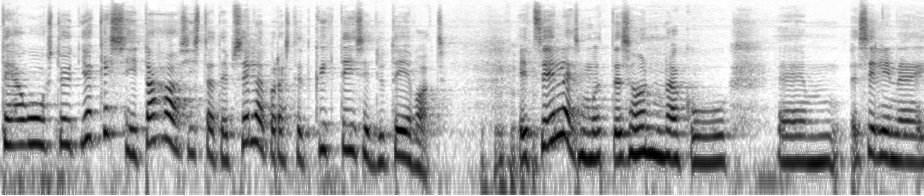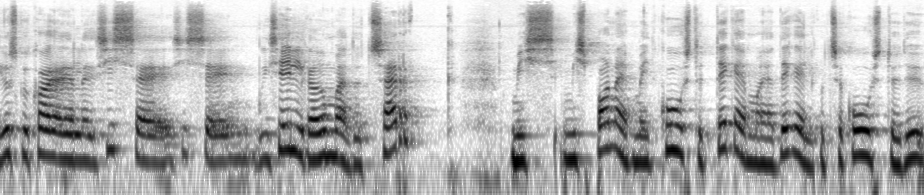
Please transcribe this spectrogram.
teha koostööd ja kes ei taha, siis ta teeb sellepärast, et kõik teised ju teevad. et selles mõttes on nagu ähm, selline justkui ka jälle sisse, sisse või selga õmmeldud särk, mis, mis paneb meid koostööd tegema ja tegelikult see koostöö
